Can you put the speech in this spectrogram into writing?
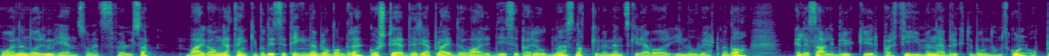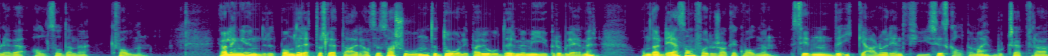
og en enorm ensomhetsfølelse. Hver gang jeg tenker på disse tingene, blant andre, går steder jeg pleide å være i disse periodene, snakke med mennesker jeg var involvert med da, eller særlig bruker parfymen jeg brukte på ungdomsskolen, opplever jeg altså denne kvalmen. Jeg har lenge undret på om det rett og slett er assosiasjonen til dårlige perioder med mye problemer, om det er det som forårsaker kvalmen, siden det ikke er noe rent fysisk galt med meg, bortsett fra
